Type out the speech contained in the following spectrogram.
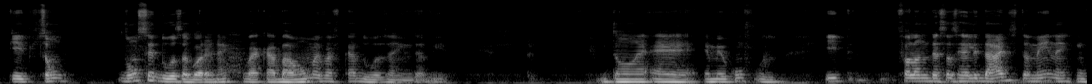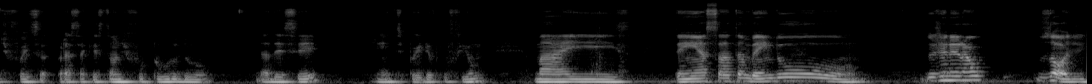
Porque são. Vão ser duas agora, né? Vai acabar uma e vai ficar duas ainda vivo. Então é, é, é meio confuso. E falando dessas realidades também, né? A gente foi para essa questão de futuro do, da DC, que a gente se perdeu pro filme. Mas tem essa também do. Do General Zod,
